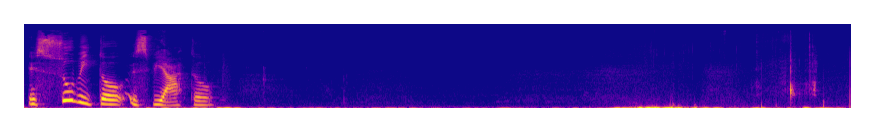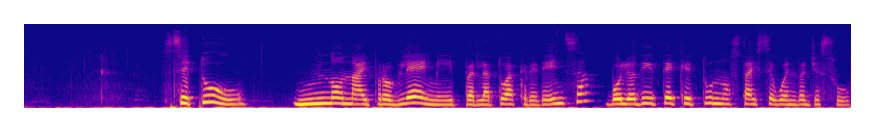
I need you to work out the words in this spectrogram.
è subito sviato. Se tu non hai problemi per la tua credenza, voglio dirti che tu non stai seguendo Gesù.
